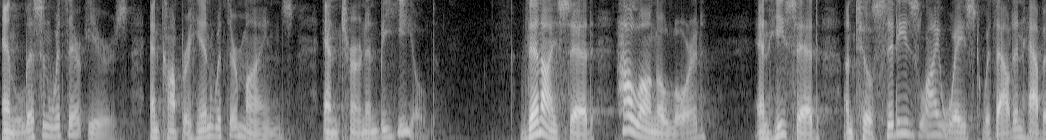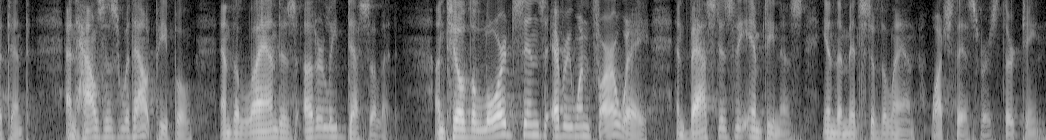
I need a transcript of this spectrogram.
and listen with their ears, and comprehend with their minds, and turn and be healed. Then I said, How long, O Lord? And he said, Until cities lie waste without inhabitant, and houses without people, and the land is utterly desolate until the Lord sends everyone far away, and vast is the emptiness in the midst of the land. Watch this, verse 13.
